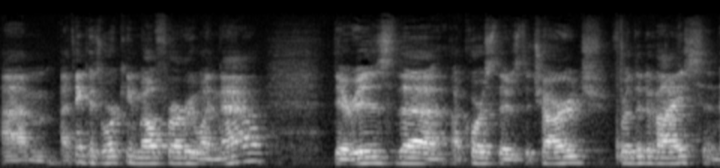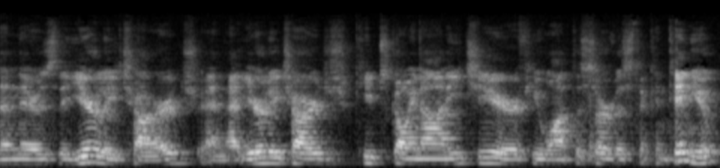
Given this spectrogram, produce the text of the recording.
um, I think it's working well for everyone now. There is the, of course, there's the charge for the device, and then there's the yearly charge, and that yearly charge keeps going on each year if you want the service to continue.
